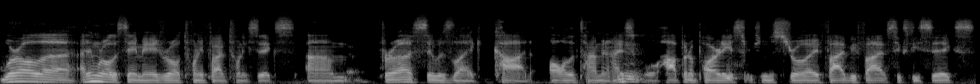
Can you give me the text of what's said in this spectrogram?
We're all, uh, I think we're all the same age. We're all 25, 26. Um, yeah. For us, it was like COD all the time in high mm-hmm. school. hopping a party, search and destroy, five v five, six v six.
